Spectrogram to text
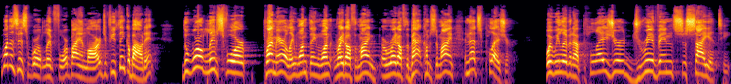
What does this world live for, by and large? If you think about it, the world lives for primarily one thing, one right off the mind or right off the bat comes to mind, and that's pleasure. Boy, we live in a pleasure-driven society.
